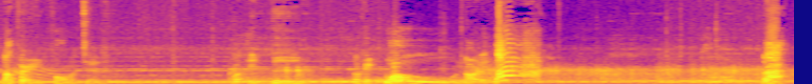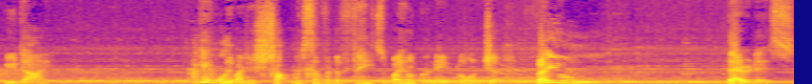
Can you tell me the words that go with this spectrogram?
Not very informative. What boo. Okay, whoa, gnarly. Ah! Ah, you die. I can't believe I just shot myself in the face with my own grenade launcher. Fail! There it is.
